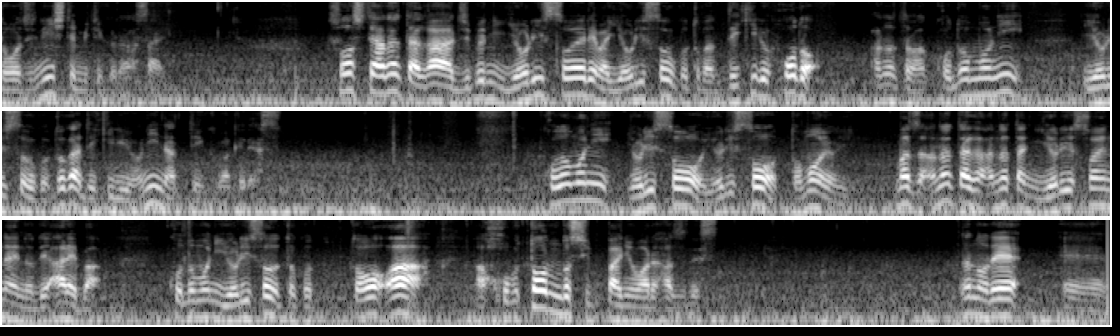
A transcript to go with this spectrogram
同時にしてみてください。そしてあなたが自分に寄り添えれば寄り添うことができるほどあなたは子供に寄り添うことができるようになっていくわけです。子供に寄り添う寄り添うと思うよりまずあなたがあなたに寄り添えないのであれば子供に寄り添うとことはほとんど失敗に終わるはずです。なので、え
